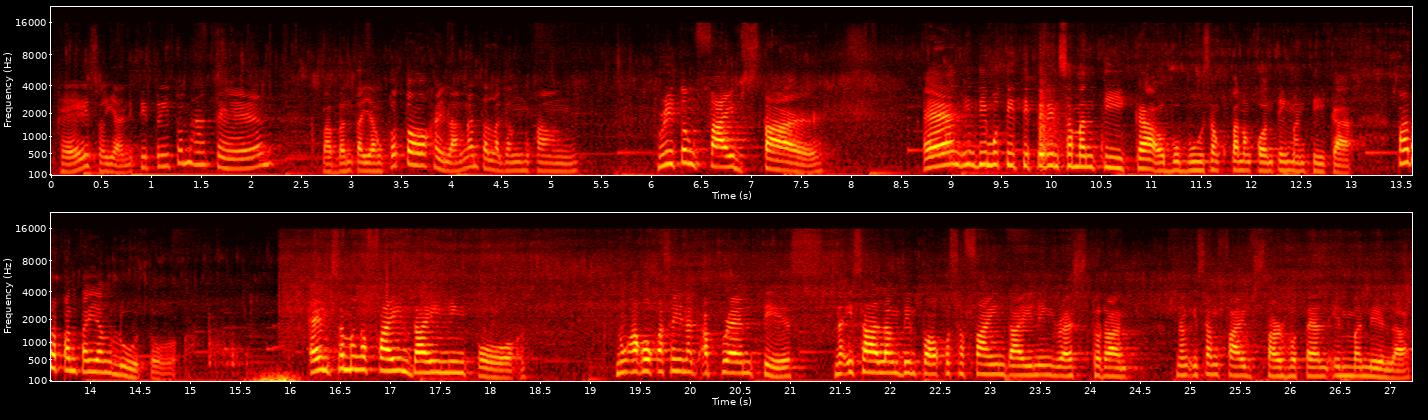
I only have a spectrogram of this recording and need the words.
Okay, so yan, ipiprito natin. Babantayan ko to. Kailangan talagang mukhang pritong 5 star. And hindi mo titipirin sa mantika o bubuhusan ko pa ng konting mantika para pantay ang luto. And sa mga fine dining po, nung ako kasi nag-apprentice, na isa lang din po ako sa fine dining restaurant ng isang five-star hotel in Manila.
